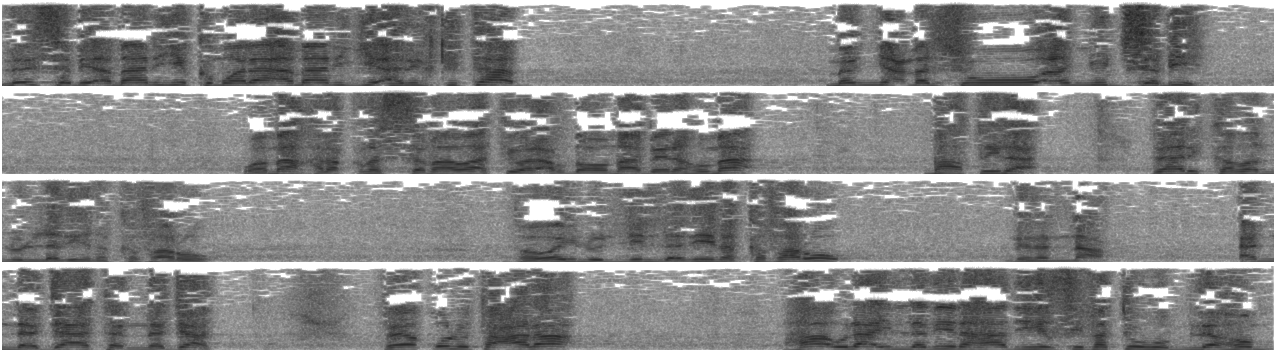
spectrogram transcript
ليس بأمانيكم ولا أماني أهل الكتاب من يعمل سوءا يجزى به. وما خلقنا السماوات والأرض وما بينهما باطلا. ذلك ظن الذين كفروا. فويل للذين كفروا من النار. النجاة النجاة. فيقول تعالى هؤلاء الذين هذه صفتهم لهم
